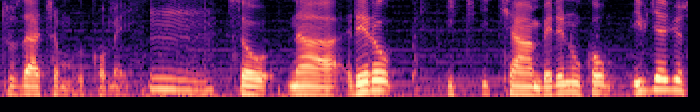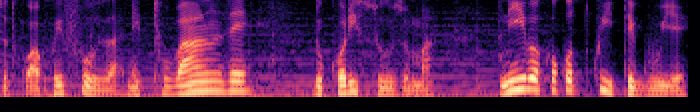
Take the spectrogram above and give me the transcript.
tuzaca mu bikomeye so na rero ic- icya mbere ni uko ibyo ari byo byose twakwifuza ntitubanze dukore isuzuma niba koko twiteguye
